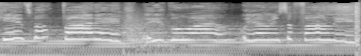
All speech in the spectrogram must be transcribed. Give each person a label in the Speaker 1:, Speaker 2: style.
Speaker 1: kids will party We go wild, we are in safari.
